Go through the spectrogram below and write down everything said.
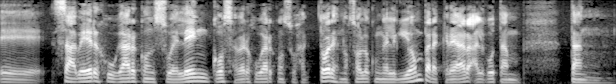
eh, saber jugar con su elenco, saber jugar con sus actores, no solo con el guion, para crear algo tan, tan,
